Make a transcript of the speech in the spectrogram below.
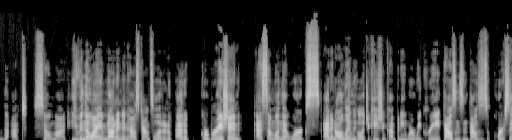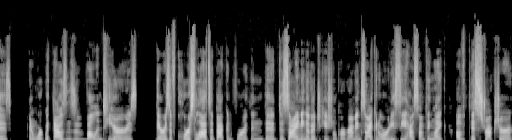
that so much. Even though I am not an in house counsel at a, at a corporation, as someone that works at an online legal education company where we create thousands and thousands of courses and work with thousands of volunteers, there is, of course, lots of back and forth in the designing of educational programming. So I can already see how something like of this structure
